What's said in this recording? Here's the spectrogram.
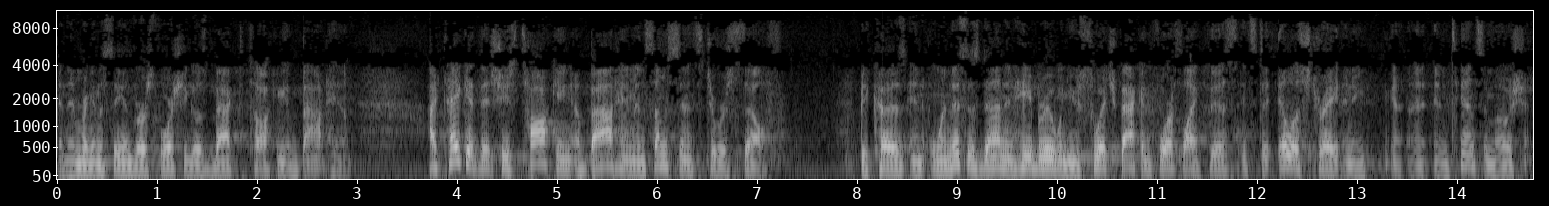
And then we're going to see in verse 4 she goes back to talking about him. I take it that she's talking about him in some sense to herself. Because in, when this is done in Hebrew, when you switch back and forth like this, it's to illustrate an, an intense emotion,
